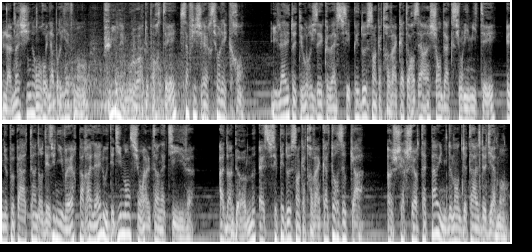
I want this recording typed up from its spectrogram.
La machine ronronna brièvement, puis les mots de portée s'affichèrent sur l'écran. Il a été théorisé que SCP-294 a un champ d'action limité, et ne peut pas atteindre des univers parallèles ou des dimensions alternatives. Addendum SCP-294K. Un chercheur tapa une demande de tasse de diamant.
